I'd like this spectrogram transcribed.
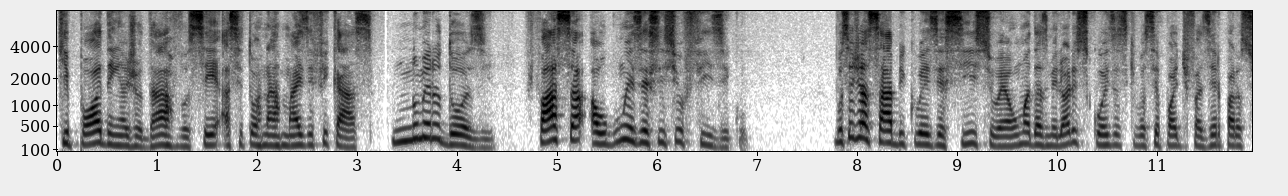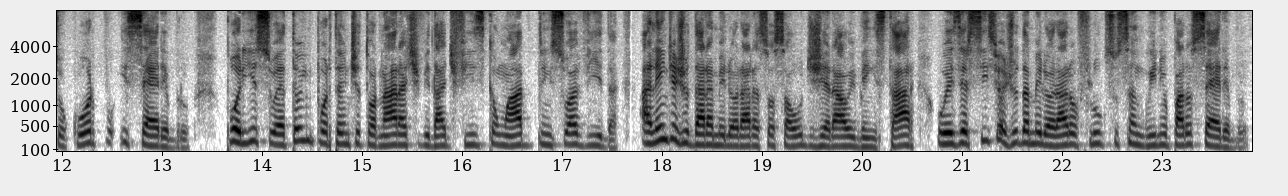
que podem ajudar você a se tornar mais eficaz. Número 12. Faça algum exercício físico. Você já sabe que o exercício é uma das melhores coisas que você pode fazer para o seu corpo e cérebro. Por isso, é tão importante tornar a atividade física um hábito em sua vida. Além de ajudar a melhorar a sua saúde geral e bem-estar, o exercício ajuda a melhorar o fluxo sanguíneo para o cérebro.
